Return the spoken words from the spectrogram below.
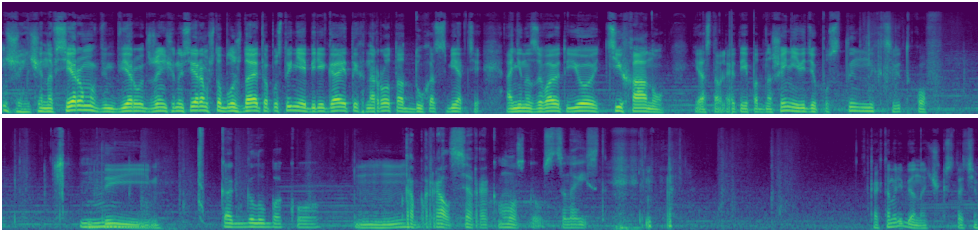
Женщина в сером верует в женщину сером, что блуждает по пустыне и оберегает их народ от духа смерти. Они называют ее Тихану и оставляют ей подношение в виде пустынных цветков. Ты. Как глубоко Мгм. пробрался рак мозга у сценариста. Как там ребеночек, кстати?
